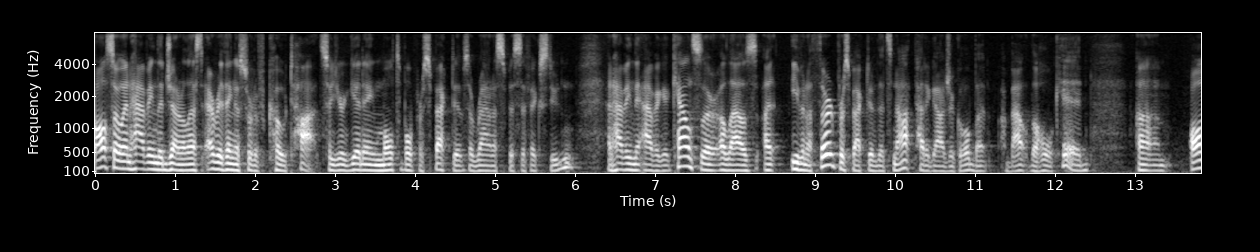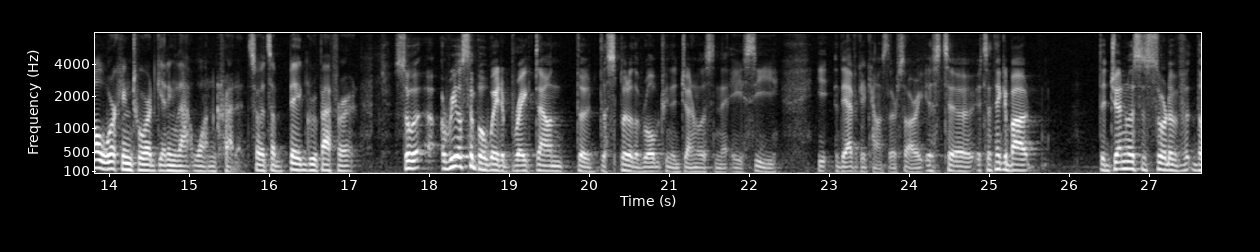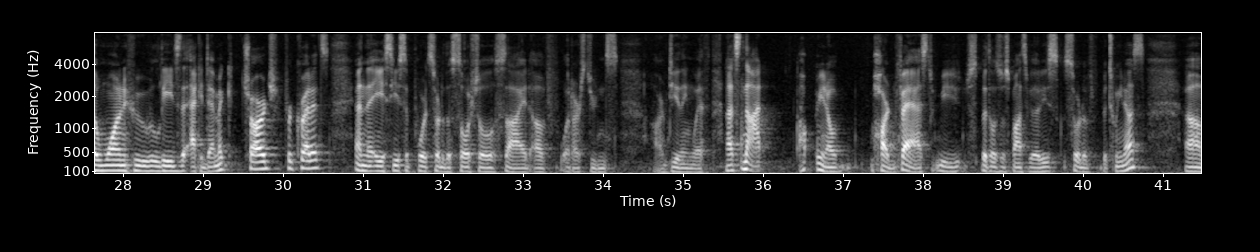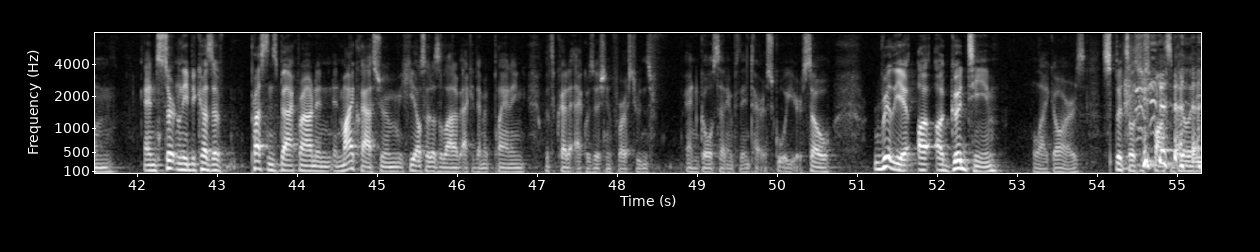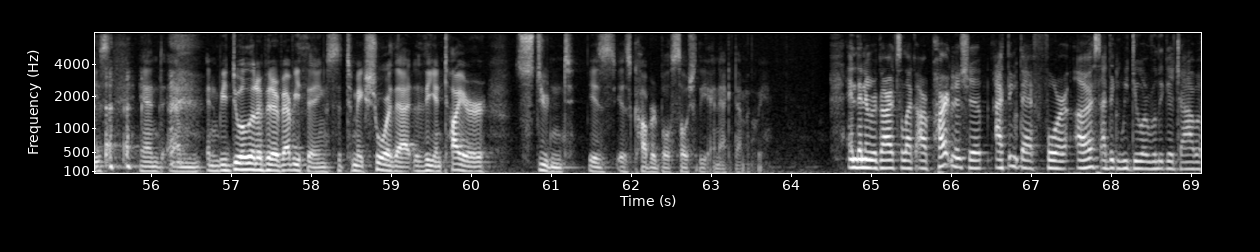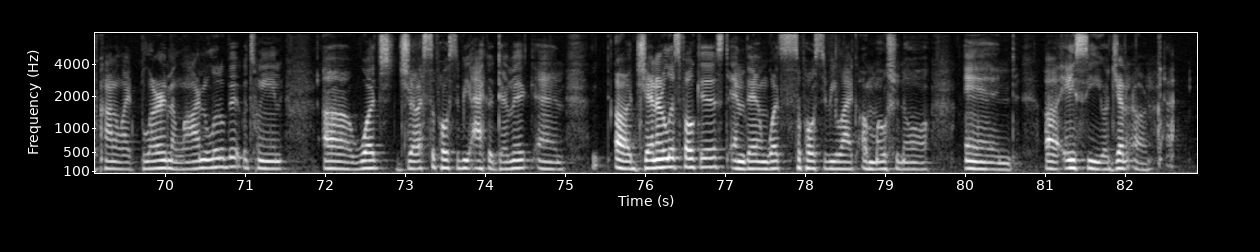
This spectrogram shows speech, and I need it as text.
also in having the generalist, everything is sort of co-taught. So you're getting multiple perspectives around a specific student. And having the advocate counselor allows a, even a third perspective that's not pedagogical, but about the whole kid, um, all working toward getting that one credit. So it's a big group effort. So a, a real simple way to break down the, the split of the role between the generalist and the AC, the advocate counselor, sorry, is to, is to think about the generalist is sort of the one who leads the academic charge for credits, and the AC supports sort of the social side of what our students are dealing with. That's not, you know, hard and fast. We split those responsibilities sort of between us. Um, and certainly because of Preston's background in, in my classroom, he also does a lot of academic planning with credit acquisition for our students and goal setting for the entire school year. So really a, a good team like ours, splits those responsibilities, and, and, and we do a little bit of everything to make sure that the entire student is, is covered both socially and academically. And then in regard to like our partnership, I think that for us, I think we do a really good job of kind of like blurring the line a little bit between uh, what's just supposed to be academic and uh, generalist focused, and then what's supposed to be like emotional and uh, AC or gen uh,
